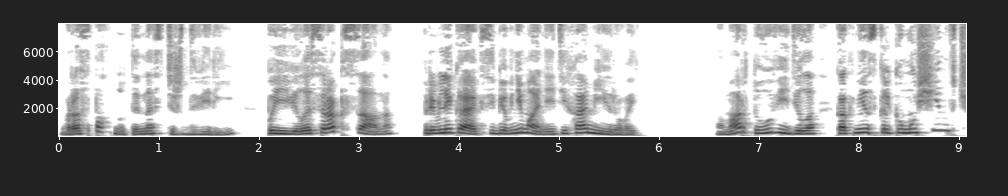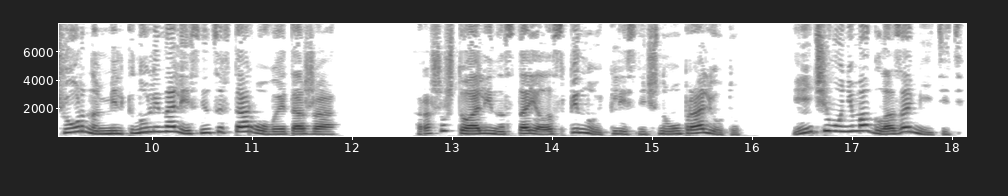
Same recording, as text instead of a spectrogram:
В распахнутой настежь двери появилась Роксана, привлекая к себе внимание Тихомировой. А Марта увидела, как несколько мужчин в черном мелькнули на лестнице второго этажа. Хорошо, что Алина стояла спиной к лестничному пролету и ничего не могла заметить.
